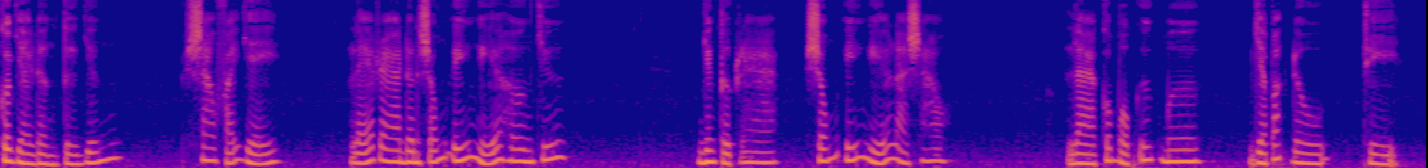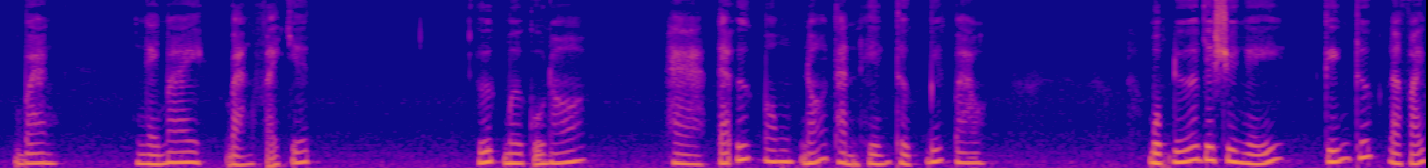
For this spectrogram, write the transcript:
Có vài lần tự vấn Sao phải vậy? Lẽ ra nên sống ý nghĩa hơn chứ. Nhưng thực ra, sống ý nghĩa là sao? Là có một ước mơ và bắt đầu thì ban. Ngày mai bạn phải chết. Ước mơ của nó, Hà đã ước mong nó thành hiện thực biết bao. Một đứa với suy nghĩ, kiến thức là phải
